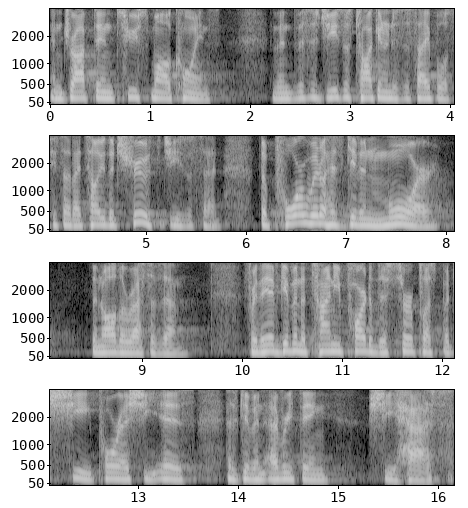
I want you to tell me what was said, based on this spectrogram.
and dropped in two small coins. And then this is Jesus talking to his disciples. He said, I tell you the truth, Jesus said. The poor widow has given more than all the rest of them. For they have given a tiny part of their surplus, but she, poor as she is, has given everything she has.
